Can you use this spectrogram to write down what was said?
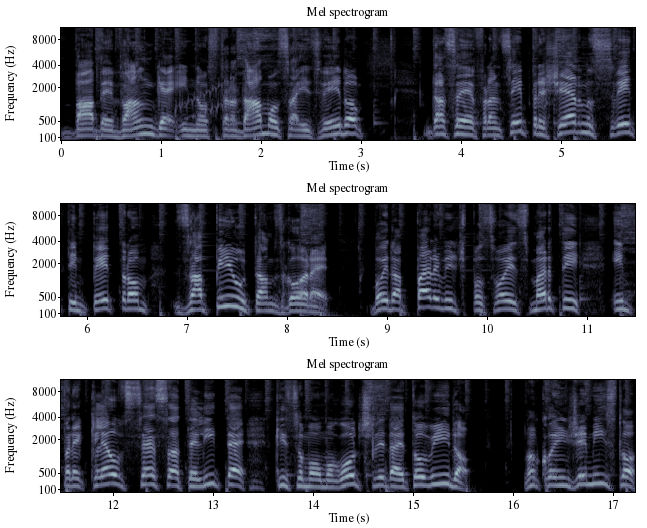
Babe Vange in Nostradamusa izvedel, da se je France Prešern s svetim Petrom zapil tam zgoraj. Bojda prvič po svoji smrti in preklel vse satelite, ki so mu omogočili, da je to videl. No, ko je že mislil,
